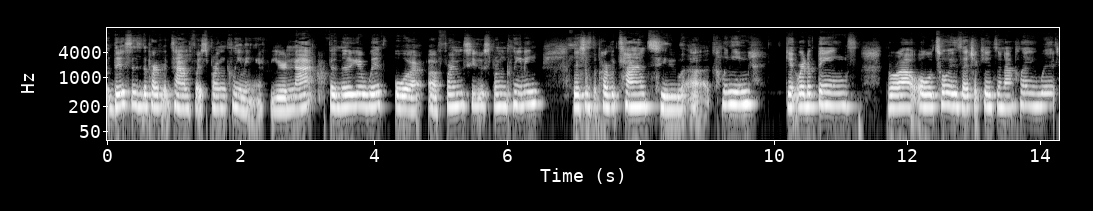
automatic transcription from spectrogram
this is the perfect time for spring cleaning. If you're not familiar with or a friend to spring cleaning, this is the perfect time to uh, clean, get rid of things, throw out old toys that your kids are not playing with,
